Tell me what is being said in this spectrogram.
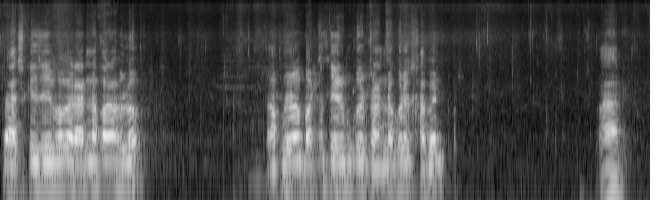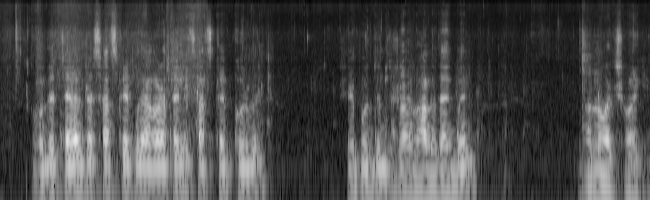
তো আজকে যেভাবে রান্না করা হলো আপনারাও বাসাতে এরকম করে রান্না করে খাবেন। আর আমাদের চ্যানেলটা সাবস্ক্রাইব না করা থাকলে সাবস্ক্রাইব করবেন। সেই পর্যন্ত সবাই ভালো থাকবেন। ধন্যবাদ সবাইকে।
